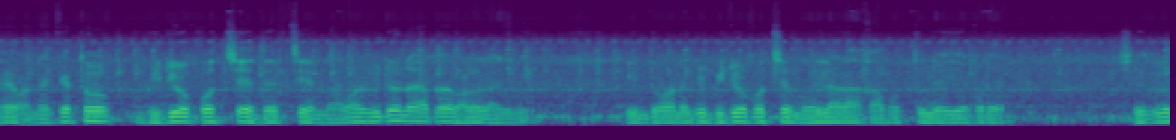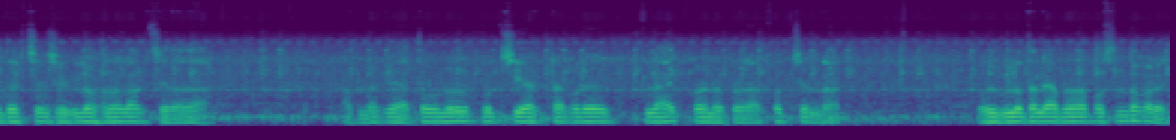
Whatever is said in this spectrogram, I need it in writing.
আরে অনেকে তো ভিডিও করছে দেখছেন আমার ভিডিও না আপনার ভালো লাগেনি। কিন্তু অনেকে ভিডিও করছে, মহিলারা কাপড় তুলে ইয়ে করে। সেগুলো দেখছেন, সেগুলো ভালো লাগছে, দাদা। আপনাকে এত অনুরোধ করছি, একটা করে লাইক করেন, আপনারা করছেন না। ওইগুলো তাহলে আপনারা পছন্দ করেন?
